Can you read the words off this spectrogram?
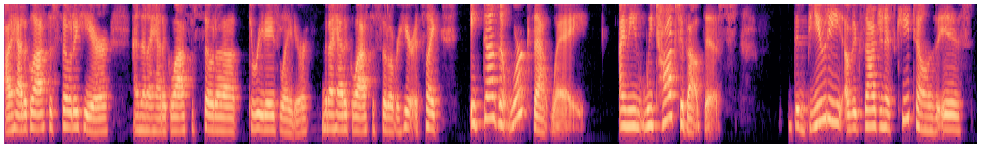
I had a glass of soda here and then I had a glass of soda three days later. And then I had a glass of soda over here. It's like, it doesn't work that way. I mean, we talked about this. The beauty of exogenous ketones is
